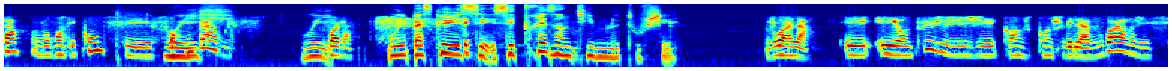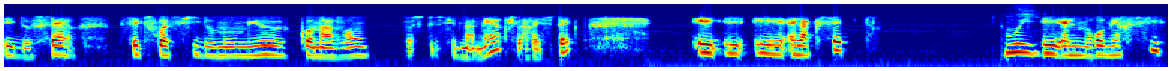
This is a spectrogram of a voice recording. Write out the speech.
ça. Vous vous rendez compte, c'est formidable. oui. Voilà, Oui, parce que c'est très intime le toucher. voilà. Et, et en plus, j'ai, quand, quand je vais la voir, j'essaie de faire cette fois-ci de mon mieux comme avant, parce que c'est ma mère, je la respecte. Et, et, et elle accepte. Oui. Et elle me remercie.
